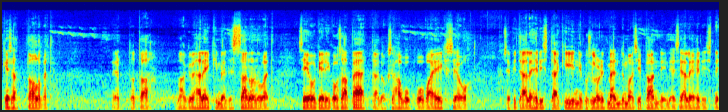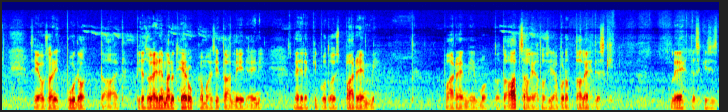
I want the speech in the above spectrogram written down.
kesät, talvet. Et tota, mä oon kyllä vähän leikkimielisesti sanonut, että se ei oikein niin osaa päättää, että onko se havupuu vai eikö se ole. Se pitää lehdistää kiinni, kun silloin niitä mäntymaisia tanniineja siellä lehdissä, niin se ei osaa niitä pudottaa. Et pitäisi olla enemmän nyt herukkamaisia tanniineja, niin lehdekin putoisi paremmin. paremmin. Mutta tota, atsalia tosiaan pudottaa lehteskin. lehteskin siis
